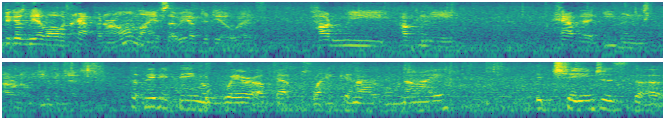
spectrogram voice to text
because we have all the crap in our own lives that we have to deal with. How do we? How can we have that even? I don't know evenness. But maybe being aware of that plank in our own eye, it changes the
